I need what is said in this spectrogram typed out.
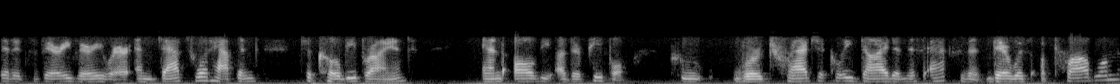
That it's very, very rare, and that's what happened to Kobe Bryant and all the other people who were tragically died in this accident. There was a problem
